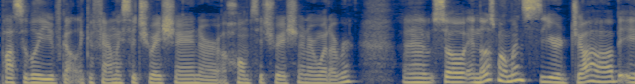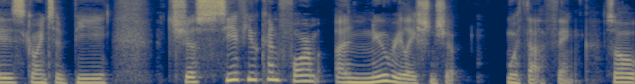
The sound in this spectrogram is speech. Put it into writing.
possibly you've got like a family situation or a home situation or whatever. Um, so in those moments, your job is going to be just see if you can form a new relationship with that thing. So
